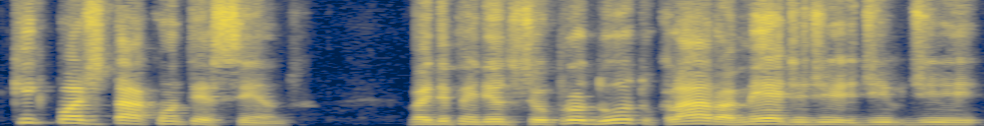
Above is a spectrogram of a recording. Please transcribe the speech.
O que, que pode estar acontecendo? Vai depender do seu produto, claro, a média de, de, de,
